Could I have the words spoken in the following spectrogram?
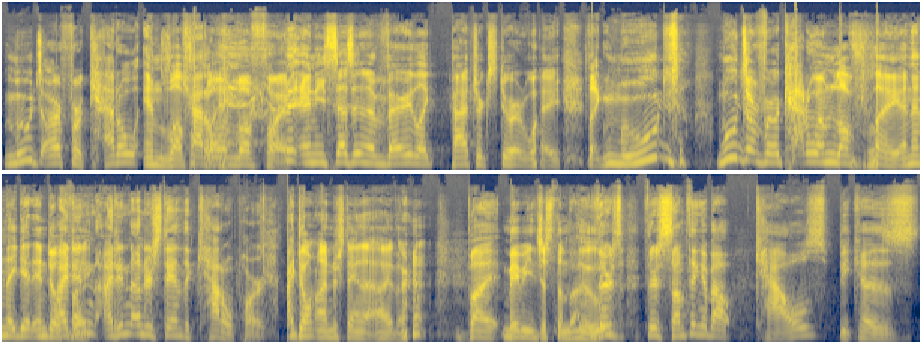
Moods are for cattle and love cattle play. and love play. and he says it in a very like Patrick Stewart way, like moods, moods are for cattle and love play, and then they get into a I fight. didn't I didn't understand the cattle part, I don't understand that either. but Maybe just the mood. there's there's something about cows because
